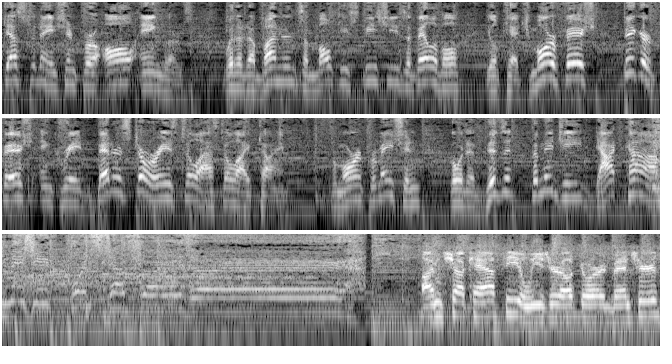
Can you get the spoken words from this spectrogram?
destination for all anglers. With an abundance of multi species available, you'll catch more fish, bigger fish, and create better stories to last a lifetime. For more information, go to visitbemidji.com. I'm Chuck Hassey, Leisure Outdoor Adventures,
